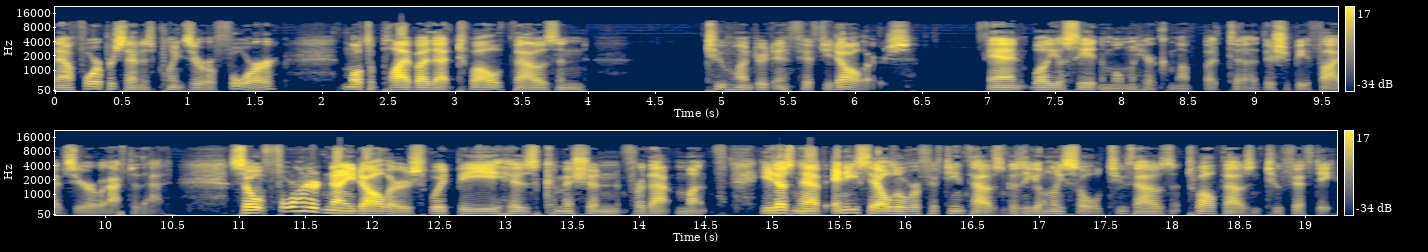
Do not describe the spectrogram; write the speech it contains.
now 4% is 0.04, multiply by that $12,250. And, well, you'll see it in a moment here come up, but uh, there should be a 5 0 after that. So $490 would be his commission for that month. He doesn't have any sales over 15000 because he only sold 12,250.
